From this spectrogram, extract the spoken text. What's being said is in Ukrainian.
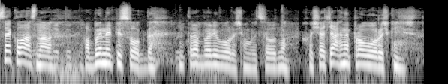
Все класно, аби не пісок, да. Треба ліворуч, мабуть, все одно. Хоча тягне праворуч, звісно.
